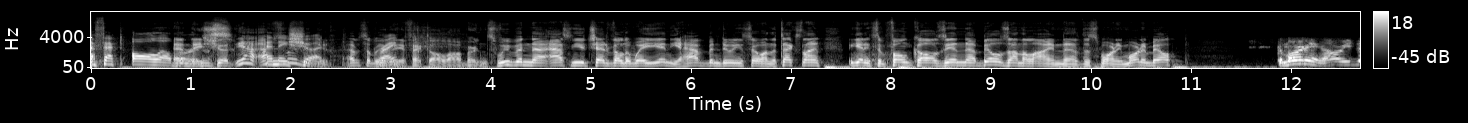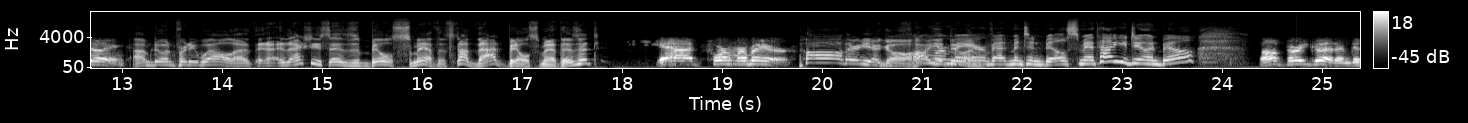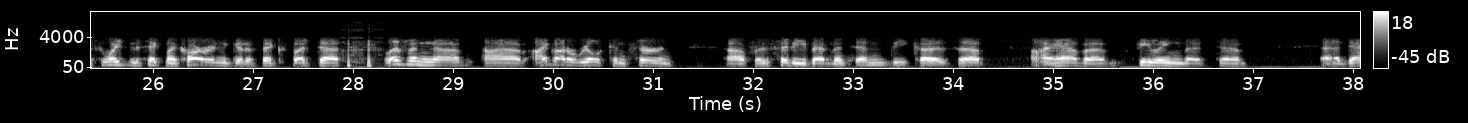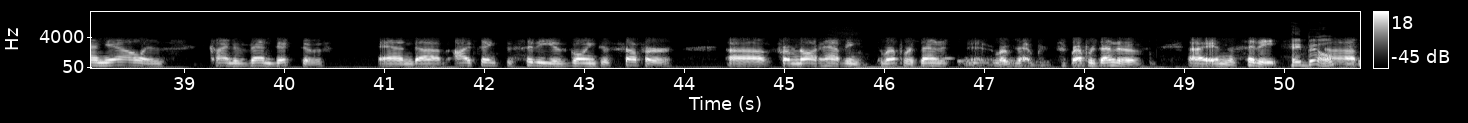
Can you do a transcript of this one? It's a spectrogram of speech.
affect all Albertans. And they should, yeah, absolutely and they should, do. Absolutely, right? they affect all Albertans. We've been uh, asking you, Chedville, to weigh in. You have been doing so on the text line. Been getting some phone calls in. Uh, Bill's on the line uh, this morning. Morning, Bill. Good morning. How are you doing? I'm doing pretty well. Uh, it actually says Bill Smith. It's not that Bill Smith, is it? Yeah, former mayor. Oh, there you go. How you Former doing? Mayor of Edmonton, Bill Smith. How you doing, Bill? Well, very good. I'm just waiting to take my car in to get it fixed. But uh, listen, uh, uh, I got a real concern uh, for the city of Edmonton because uh, I have a feeling that uh, uh, Danielle is kind of vindictive, and uh, I think the city is going to suffer uh, from not having representative representative uh, in the city. Hey, Bill. Uh,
